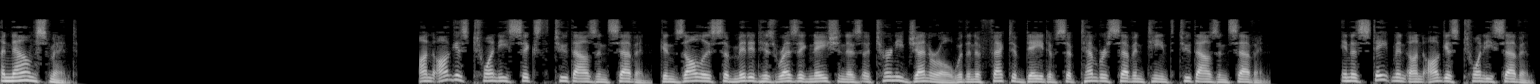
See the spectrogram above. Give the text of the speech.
Announcement On August 26, 2007, Gonzales submitted his resignation as Attorney General with an effective date of September 17, 2007. In a statement on August 27,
